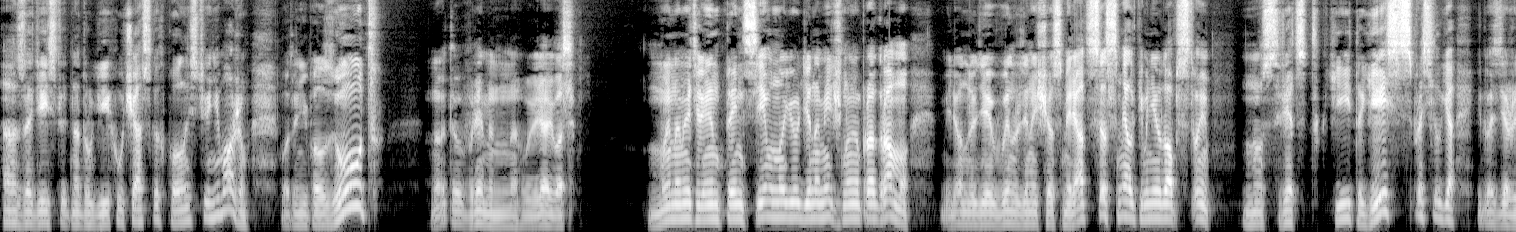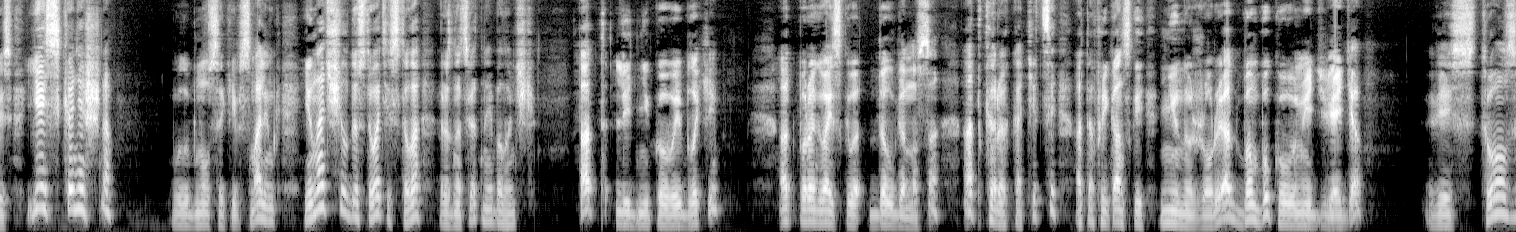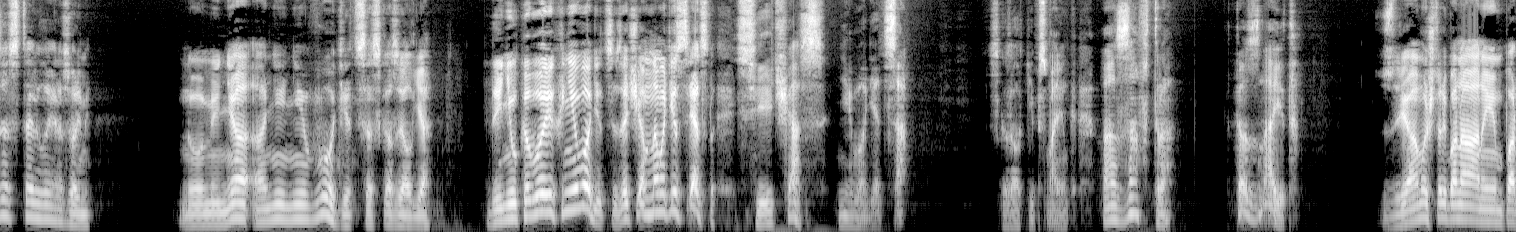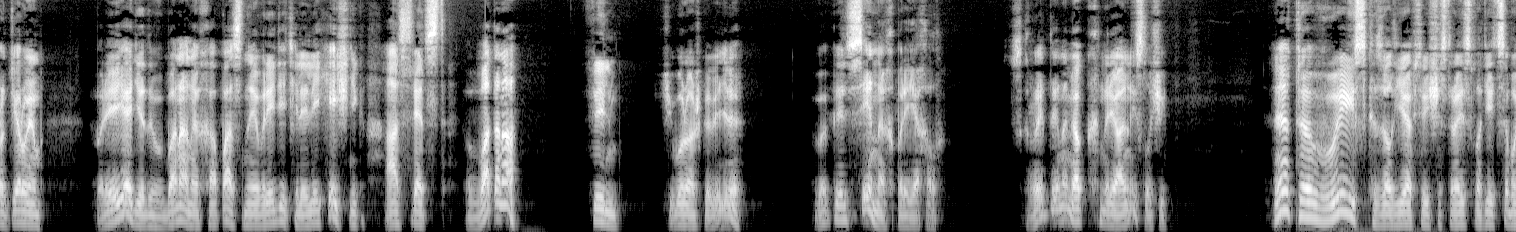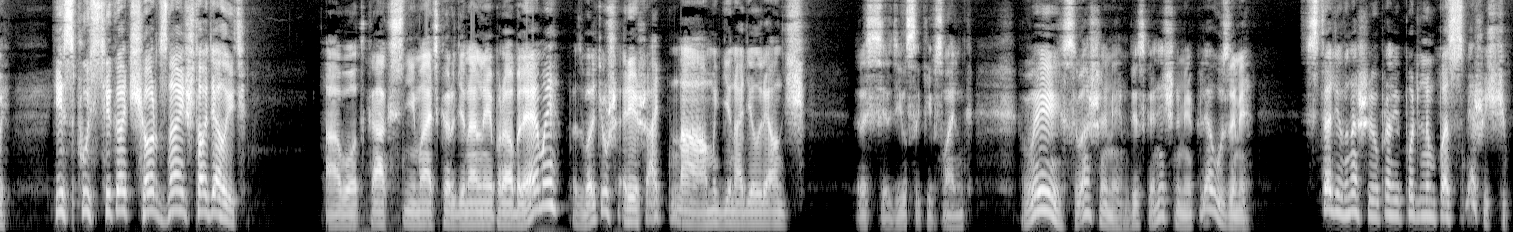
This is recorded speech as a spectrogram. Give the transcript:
а задействовать на других участках полностью не можем. Вот они ползут, но это временно, уверяю вас. Мы наметили интенсивную динамичную программу. Миллион людей вынуждены еще смиряться с мелкими неудобствами. — Но средства какие-то есть? — спросил я, едва сдерживаясь. — Есть, конечно. — улыбнулся Кип Смалинг и начал доставать из стола разноцветные баллончики. От ледниковой блоки, от парагвайского долгоноса, от каракатицы, от африканской ненажоры, от бамбукового медведя — Весь стол заставил аэрозолями. — Но у меня они не водятся, — сказал я. — Да и ни у кого их не водится. Зачем нам эти средства? — Сейчас не водятся, — сказал Кип Смайлинг. — А завтра? Кто знает. Зря мы, что ли, бананы импортируем. Приедет в бананах опасные вредители или хищник, а средств — вот оно. Фильм «Чебурашка» видели? — в апельсинах приехал. Скрытый намек на реальный случай. — Это вы, — сказал я, все еще стараясь владеть собой. — Из пустяка черт знает, что делаете. — А вот как снимать кардинальные проблемы, позвольте уж решать нам, Геннадий Леонович, — рассердился Кип Смайлинг. — Вы с вашими бесконечными кляузами стали в нашей управе подлинным посмешищем.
